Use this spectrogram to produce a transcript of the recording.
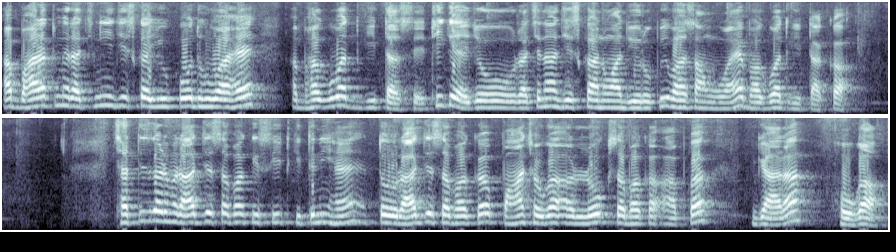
अब भारत में रचनीय जिसका युपोध हुआ है, अब भगवत गीता से। ठीक है, जो रचना जिसका अनुवाद यूरोपीय भाषा में हुआ है, भगवत गीता का। छत्तीसगढ़ में राज्यसभा की सीट कितनी है? तो राज्यसभा का पाँच होगा और लोकसभा का आपका ग्यारह होगा।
